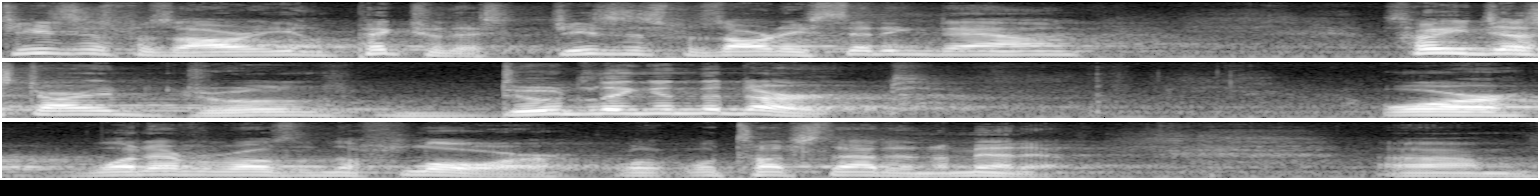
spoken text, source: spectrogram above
Jesus was already, you know, picture this. Jesus was already sitting down, so he just started doodling in the dirt or whatever was on the floor. We'll, we'll touch that in a minute. Um,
